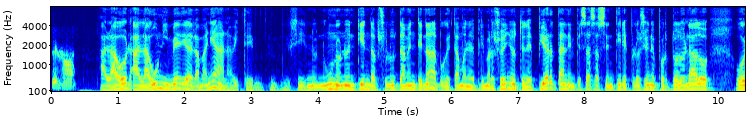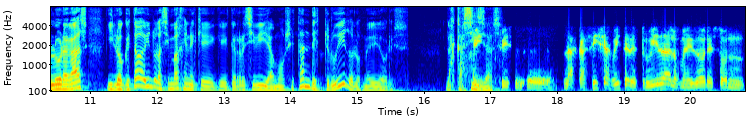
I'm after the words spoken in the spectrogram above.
que no a la hora, a la una y media de la mañana, ¿viste? Si uno no entiende absolutamente nada porque estamos en el primer sueño, te despiertan, empezás a sentir explosiones por todos lados, olor a gas, y lo que estaba viendo las imágenes que, que, recibíamos, están destruidos los medidores, las casillas. Sí, eh, las casillas, viste, destruidas, los medidores son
